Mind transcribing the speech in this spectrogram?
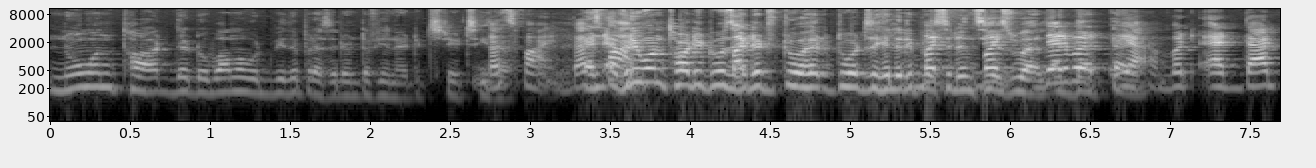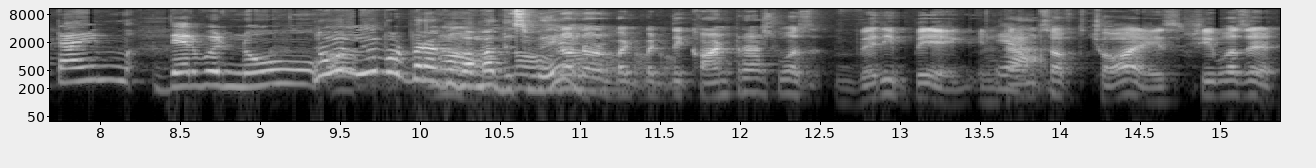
no one thought that Obama would be the president of United States either. That's fine, that's and fine. everyone thought it was But- headed to, towards the Hillary But- presidency but as well. There were yeah, but at that time there were no. No one knew about Barack no, Obama this no, way. No, no, but but the contrast was very big in Yeah. terms of choice. She was a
